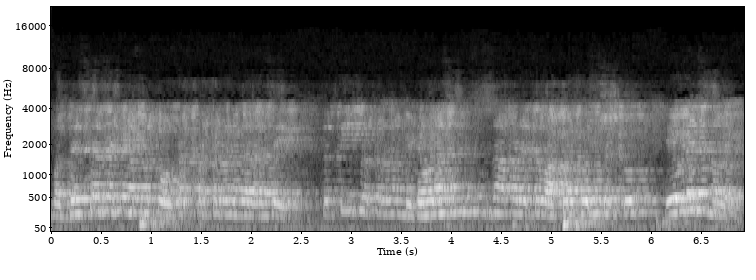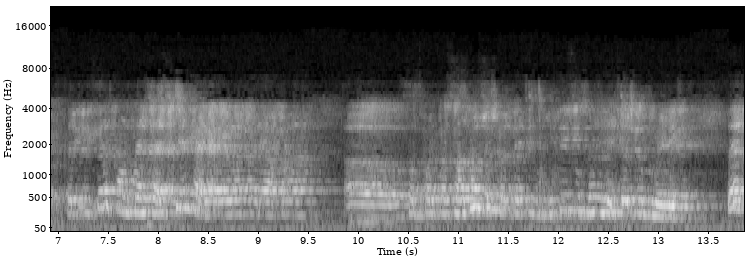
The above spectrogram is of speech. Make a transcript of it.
मध्यस्थासाठी आपण कोर्टात प्रकरण जर असेल तर ती प्रकरणं मिटवण्यासाठी सुद्धा आपण याचा वापर करू शकतो. एवढेच नव्हे तर इतर कोणत्या शासकीय कार्यालयाकडे आपण संपर्क साधू शकतो त्याची माहिती सुद्धा याच्यातून मिळेल तर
